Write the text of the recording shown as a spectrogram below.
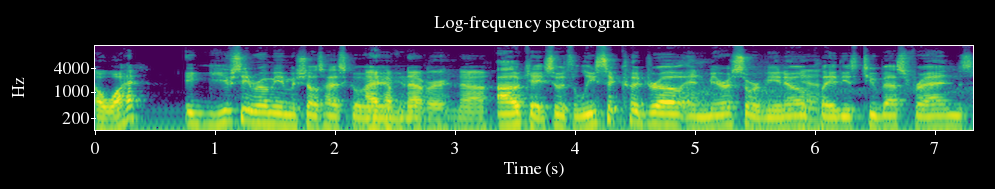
A what? You've seen Romy and Michele's high school Reunion. I have never. No. Uh, okay, so it's Lisa Kudrow and Mira Sorvino Yeah. play these two best friends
